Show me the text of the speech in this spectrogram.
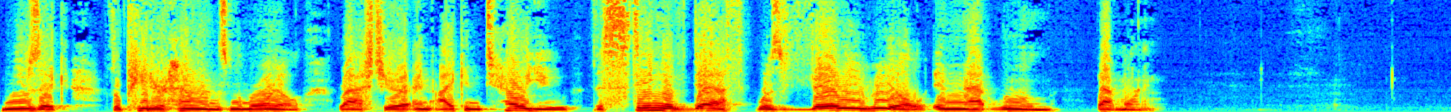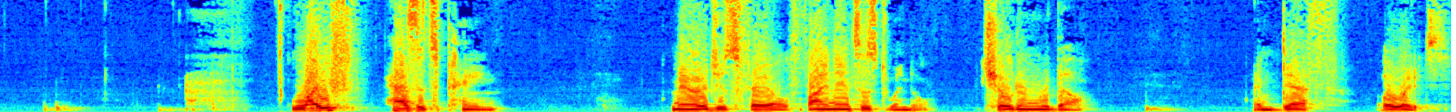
music for Peter Helen's memorial last year, and I can tell you the sting of death was very real in that room that morning. Life has its pain. Marriages fail, finances dwindle, children rebel, and death awaits.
